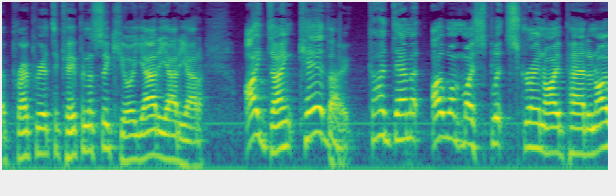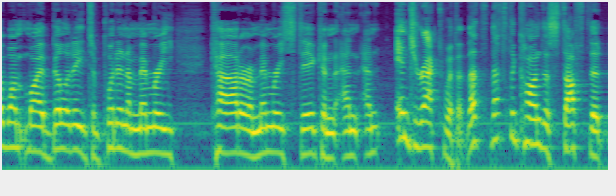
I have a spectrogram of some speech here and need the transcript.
appropriate to keeping us secure, yada yada yada. I don't care though. God damn it! I want my split screen iPad, and I want my ability to put in a memory card or a memory stick and, and, and interact with it. That's that's the kind of stuff that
